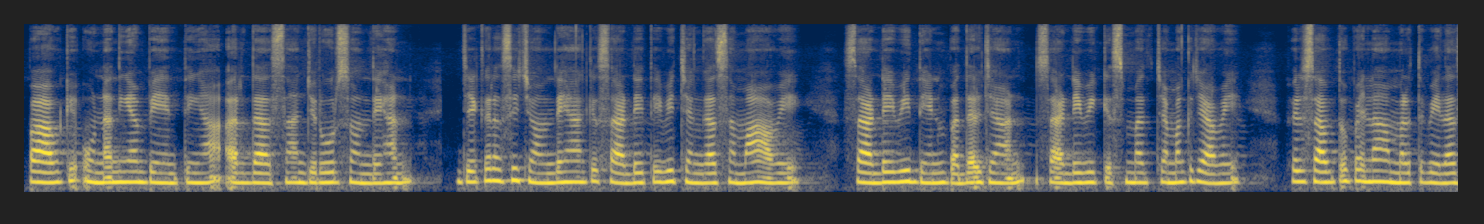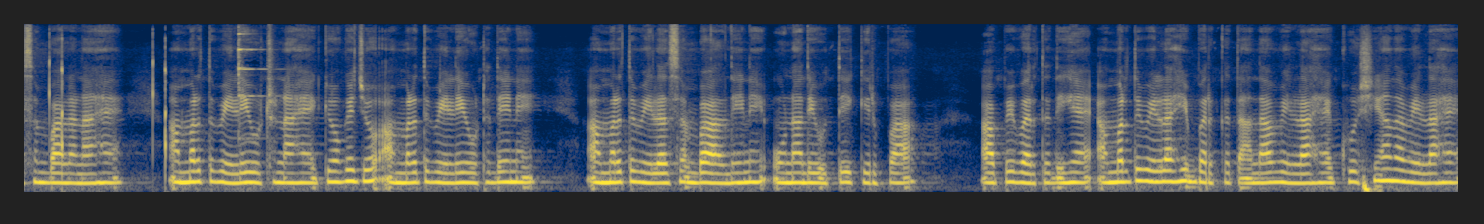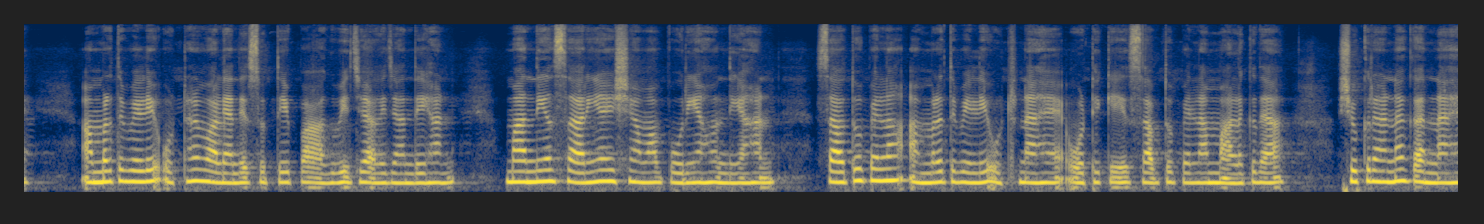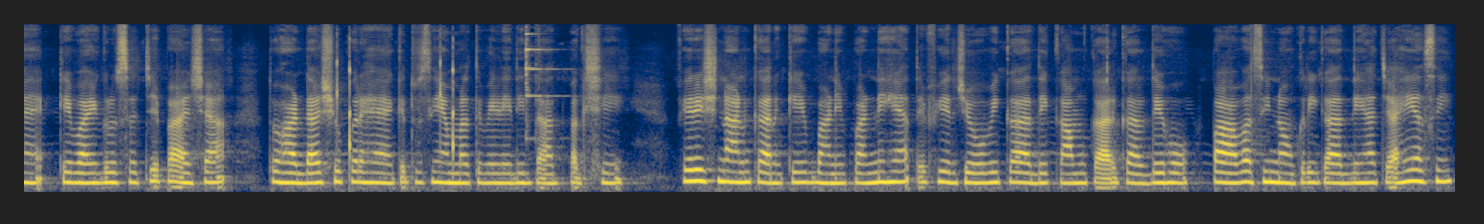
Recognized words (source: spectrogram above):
ਭਾਵ ਕਿ ਉਹਨਾਂ ਦੀਆਂ ਬੇਨਤੀਆਂ, ਅਰਦਾਸਾਂ ਜ਼ਰੂਰ ਸੁਣਦੇ ਹਨ। ਜੇਕਰ ਅਸੀਂ ਚਾਹੁੰਦੇ ਹਾਂ ਕਿ ਸਾਡੇ ਤੇ ਵੀ ਚੰਗਾ ਸਮਾਂ ਆਵੇ, ਸਾਡੇ ਵੀ ਦਿਨ ਬਦਲ ਜਾਣ, ਸਾਡੀ ਵੀ ਕਿਸਮਤ ਚਮਕ ਜਾਵੇ, ਫਿਰ ਸਭ ਤੋਂ ਪਹਿਲਾਂ ਅੰਮ੍ਰਿਤ ਵੇਲਾ ਸੰਭਾਲਣਾ ਹੈ। ਅੰਮ੍ਰਿਤ ਵੇਲੇ ਉੱਠਣਾ ਹੈ, ਕਿਉਂਕਿ ਜੋ ਅੰਮ੍ਰਿਤ ਵੇਲੇ ਉੱਠਦੇ ਨੇ, ਅੰਮ੍ਰਿਤ ਵੇਲਾ ਸੰਭਾਲਦੇ ਨੇ, ਉਹਨਾਂ ਦੇ ਉੱਤੇ ਕਿਰਪਾ ਆਪੇ ਵਰਤਦੀ ਹੈ। ਅੰਮ੍ਰਿਤ ਵੇਲਾ ਹੀ ਬਰਕਤਾਂ ਦਾ ਵੇਲਾ ਹੈ, ਖੁਸ਼ੀਆਂ ਦਾ ਵੇਲਾ ਹੈ। ਅੰਮ੍ਰਿਤ ਵੇਲੇ ਉੱਠਣ ਵਾਲਿਆਂ ਦੇ ਸੁੱਤੇ ਭਾਗ ਵੀ ਜਾਗ ਜਾਂਦੇ ਹਨ। ਮਨ ਦੀਆਂ ਸਾਰੀਆਂ ਇੱਛਾਵਾਂ ਪੂਰੀਆਂ ਹੁੰਦੀਆਂ ਹਨ। ਸਭ ਤੋਂ ਪਹਿਲਾਂ ਅੰਮ੍ਰਿਤ ਵੇਲੇ ਉੱਠਣਾ ਹੈ। ਉੱਠ ਕੇ ਸਭ ਤੋਂ ਪਹਿਲਾਂ ਮਾਲਕ ਦਾ ਸ਼ੁਕਰਾਨਾ ਕਰਨਾ ਹੈ ਕਿ ਵਾਹਿਗੁਰੂ ਸੱਚੇ ਪਾਤਸ਼ਾਹ ਤੁਹਾਡਾ ਸ਼ੁਕਰ ਹੈ ਕਿ ਤੁਸੀਂ ਅੰਮ੍ਰਿਤ ਵੇਲੇ ਦੀ ਦਾਤ ਬਖਸ਼ੀ। ਫਿਰ ਇਸ਼ਨਾਨ ਕਰਕੇ ਬਾਣੀ ਪੜ੍ਹਨੀ ਹੈ ਤੇ ਫਿਰ ਜੋ ਵੀ ਘਰ ਦੇ ਕੰਮਕਾਰ ਕਰਦੇ ਹੋ, ਭਾਵ ਅਸੀਂ ਨੌਕਰੀ ਕਰਦੇ ਹਾਂ, ਚਾਹੇ ਅਸੀਂ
